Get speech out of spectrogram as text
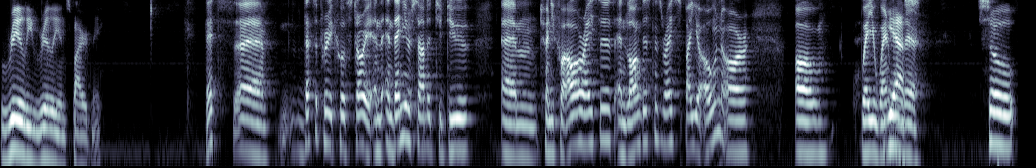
really, really inspired me. That's uh, that's a pretty cool story. And and then you started to do um, 24 hour races and long distance races by your own, or or where you went yes. from there. So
